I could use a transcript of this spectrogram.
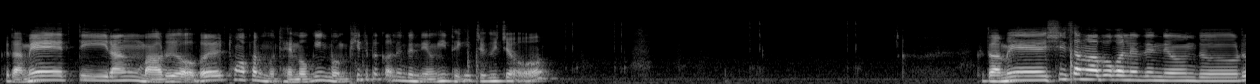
그 다음에 띠랑 마루업을 통합하는 뭐 데모깅, 뭐 피드백 관련된 내용이 되겠죠, 그죠? 그 다음에 시상하부 관련된 내용들은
